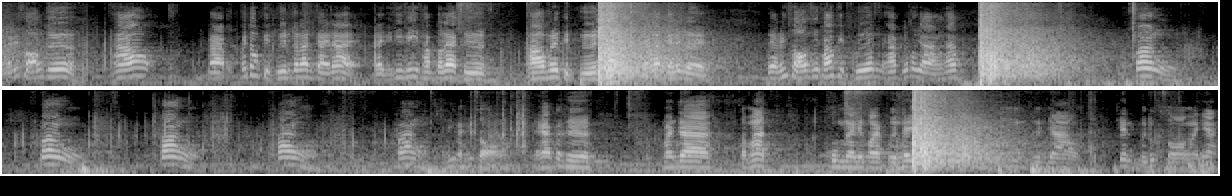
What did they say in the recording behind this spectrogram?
แบบที่สองคือเท้าแบบไม่ต้องติดพื้นก็ด้านไกลได้ แต่อย่างที่พี่ทำตอนแรกคือเท้าไม่ได้ติดพื้นแล้วด้านไกลได้เลยแต่แบบที่สองคือเท้าติดพื้นนะครับยกตัวอย่างครับ ปั้งปั้งปั้งปั้งปั้งอันนี้แบบที่สองนะครับก็คือมันจะสามารถคุมแรงรีคอยล์ปืนได้เยอะตอนที่ยิงปืนยาว เช่นปืนลูกซองอะไรเงี้ย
